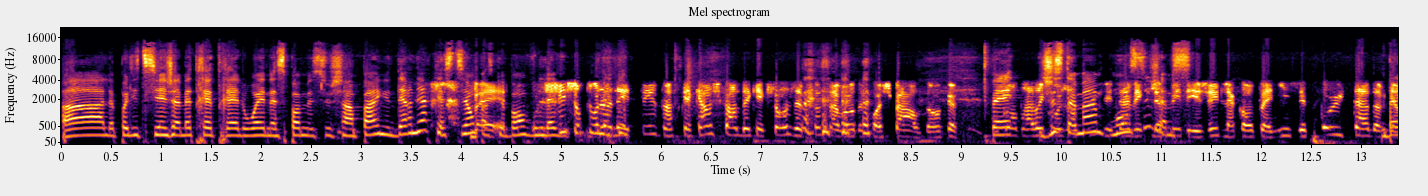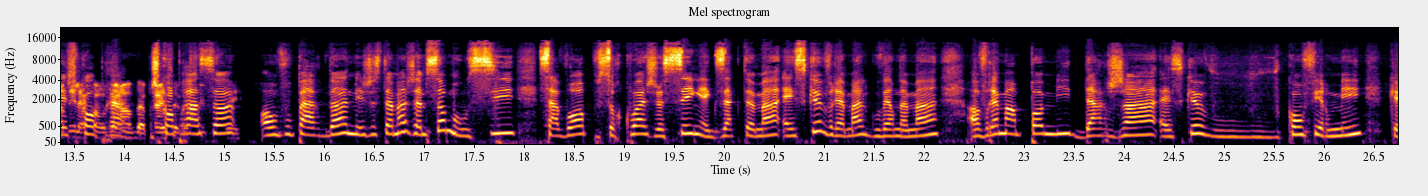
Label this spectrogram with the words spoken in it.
Ah, le politicien jamais très très loin, n'est-ce pas, Monsieur Champagne? Une dernière question, parce que bon, vous l'avez... surtout l'honnêteté, parce que quand je parle de quelque chose, j'aime pas savoir de quoi je parle. Donc, ben, vous justement, moi aussi, avec le PDG de la compagnie, j'ai pas eu le temps de ben, regarder la conférence de presse. Je comprends ça on vous pardonne, mais justement, j'aime ça moi aussi savoir sur quoi je signe exactement. Est-ce que vraiment le gouvernement a vraiment pas mis d'argent? Est-ce que vous, confirmez que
